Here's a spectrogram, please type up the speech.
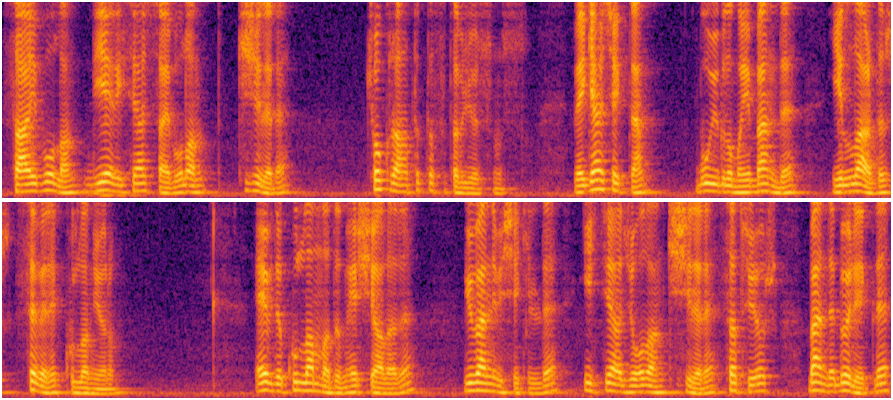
sahibi olan, diğer ihtiyaç sahibi olan kişilere çok rahatlıkla satabiliyorsunuz. Ve gerçekten bu uygulamayı ben de yıllardır severek kullanıyorum. Evde kullanmadığım eşyaları güvenli bir şekilde ihtiyacı olan kişilere satıyor. Ben de böylelikle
